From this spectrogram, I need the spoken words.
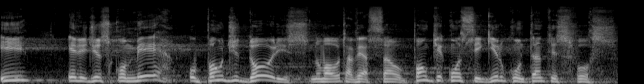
E ele diz comer o pão de dores, numa outra versão, o pão que conseguiram com tanto esforço.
